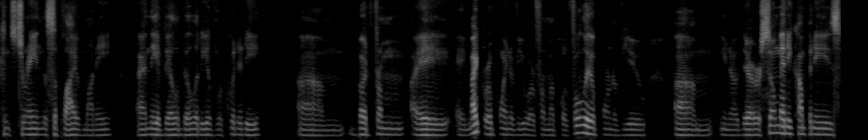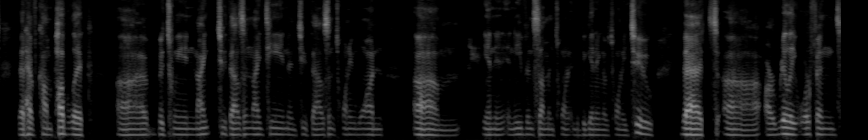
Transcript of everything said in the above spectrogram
constrain the supply of money and the availability of liquidity. Um, but from a, a micro point of view or from a portfolio point of view, um, you know, there are so many companies that have come public uh, between 2019 and 2021, um, and, and, even some in, 20, in the beginning of 22 that uh, are really orphaned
